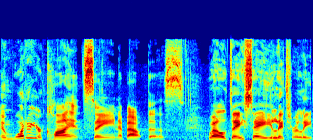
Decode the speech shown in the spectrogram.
And what are your clients saying about this? Well, they say literally,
